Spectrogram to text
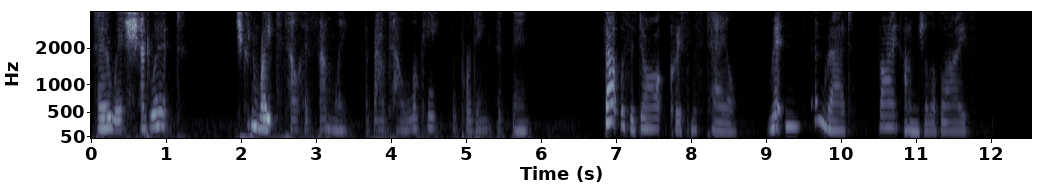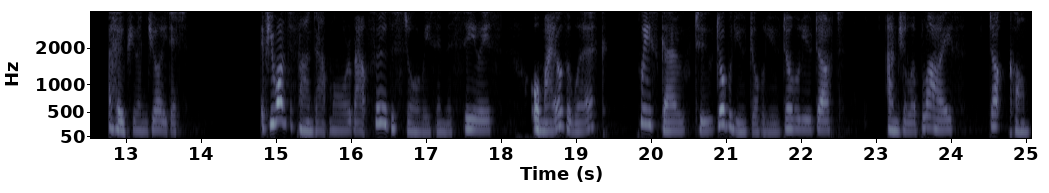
Her wish had worked. She couldn't wait to tell her family about how lucky the pudding had been. That was a dark Christmas tale, written and read by Angela Blythe. I hope you enjoyed it. If you want to find out more about further stories in this series or my other work, please go to www.angelaBlythe.com.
